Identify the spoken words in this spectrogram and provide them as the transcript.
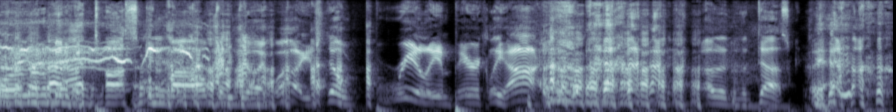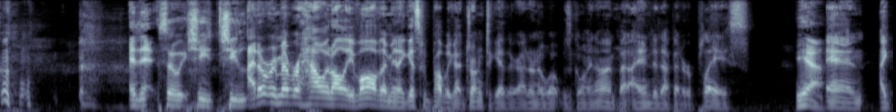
or a little bit of a tusk involved, and you'd be like, "Well, you're still really empirically high." Other than the tusk. And then, so she she I don't remember how it all evolved. I mean, I guess we probably got drunk together. I don't know what was going on, but I ended up at her place, yeah. and I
